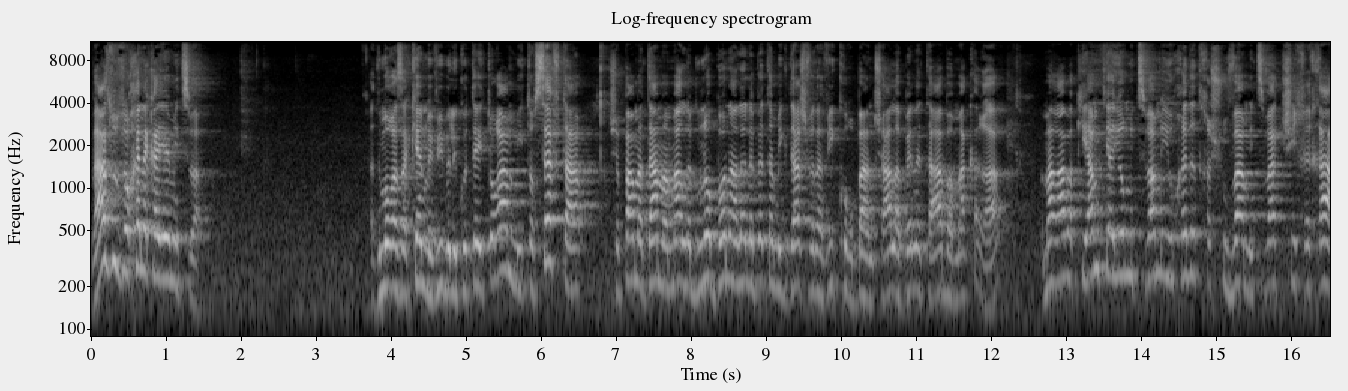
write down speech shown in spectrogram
ואז הוא זוכה לקיים מצווה. אדמו"ר הזקן מביא בליקוטי תורה מתוספתא שפעם אדם אמר לבנו בוא נעלה לבית המקדש ונביא קורבן. שאל הבן את האבא מה קרה? אמר אבא קיימתי היום מצווה מיוחדת חשובה, מצוות שכחה.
